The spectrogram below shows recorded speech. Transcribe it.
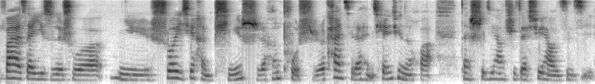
凡尔赛意思是说，你说一些很平实、很朴实、看起来很谦逊的话，但实际上是在炫耀自己。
